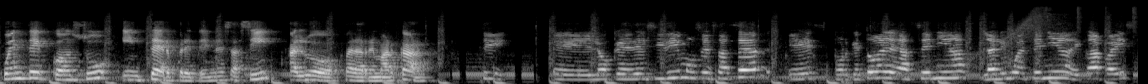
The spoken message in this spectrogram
cuente con su intérprete, ¿no es así? Algo para remarcar. Sí, eh, lo que decidimos es hacer es porque todas las señas, la lengua de señas de cada país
